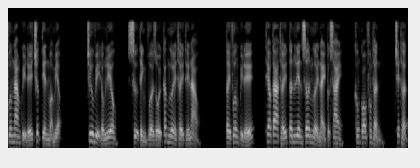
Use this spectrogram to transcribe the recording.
phương nam quỷ đế trước tiên mở miệng. Chư vị đồng liêu, sự tình vừa rồi các ngươi thấy thế nào? Tây phương quỷ đế, theo ta thấy tân liên sơn người này cực sai, không có phong thần, chết thật.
